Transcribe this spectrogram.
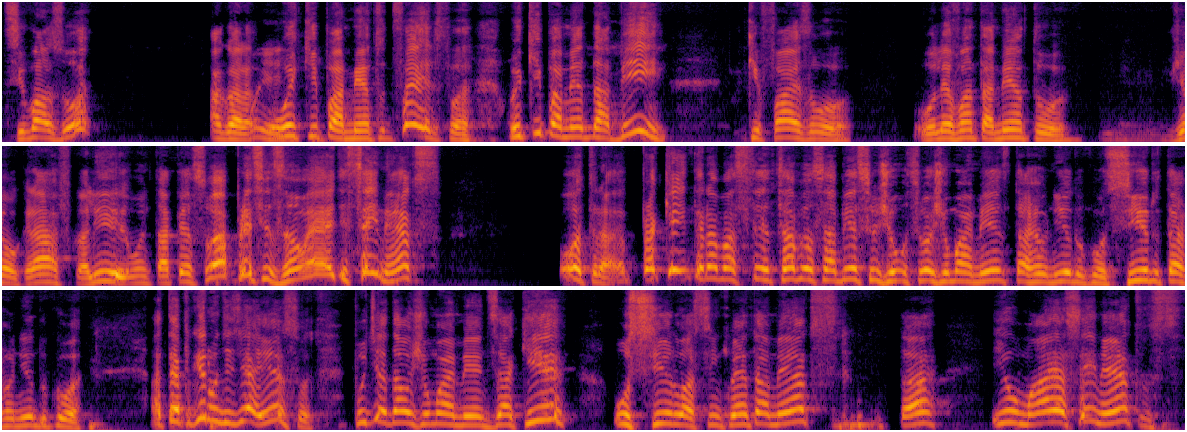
se vazou. Agora, o equipamento. Foi eles, pô. O equipamento da BIM, que faz o, o levantamento geográfico ali, onde está a pessoa, a precisão é de 100 metros. Outra, para quem interessava saber se o, senhor Gilmar Mendes está reunido com o Ciro, está reunido com. Até porque não dizia isso. Podia dar o Gilmar Mendes aqui, o Ciro a 50 metros, tá? e o Maia a 100 metros.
